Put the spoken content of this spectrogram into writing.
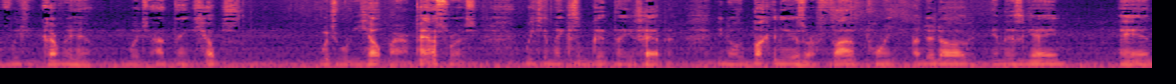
if we can cover him, which I think helps, which will be helped by our pass rush, we can make some good things happen. You know, the Buccaneers are a five point underdog in this game, and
